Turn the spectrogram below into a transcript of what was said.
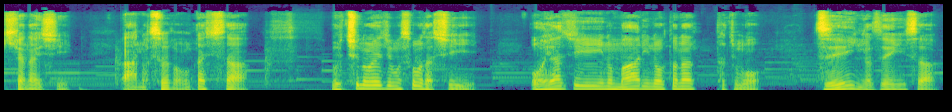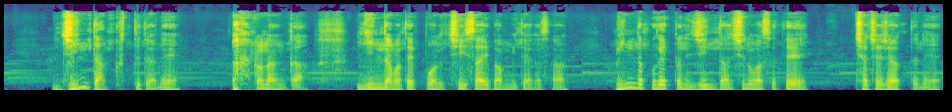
効かないし。あの、そういえば昔さ、うちの親父もそうだし、親父の周りの大人たちも全員が全員さ、ジンタン食ってたよね。あのなんか、銀玉鉄砲の小さい版みたいなさ、みんなポケットにジンタン忍ばせて、ちゃちゃちゃってね、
